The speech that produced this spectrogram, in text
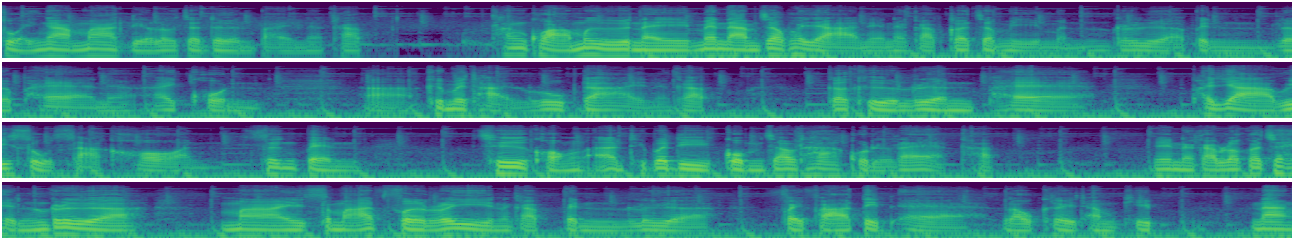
สวยงามมากเดี๋ยวเราจะเดินไปนะครับทางขวามือในแม่น้ำเจ้าพยาเนี่ยนะครับก็จะมีเหมือนเรือเป็นเรือแพเนี่ยให้คนขึ้นไปถ่ายรูปได้นะครับ ก็คือเรือนแพพญาวิสุทธสาคร ซึ่งเป็นชื่อของอธิบดีกรมเจ้าท่าคนแรกครับนี่นะครับเราก็จะเห็นเรือ My Smart Ferry นะครับเป็นเรือไฟฟ้าติดแอร์เราเคยทำคลิปนั่ง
